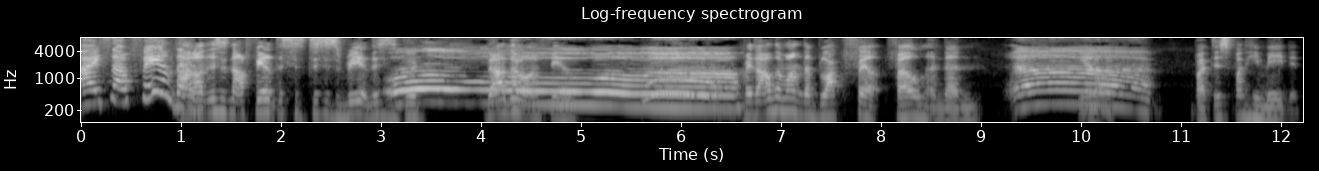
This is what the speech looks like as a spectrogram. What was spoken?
I it's not failed then. Oh no, this is not failed. This is this is real. This is good. oh. The other one failed. But the other one, the block fell, fell, and then. Uh, But this one, he made it.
